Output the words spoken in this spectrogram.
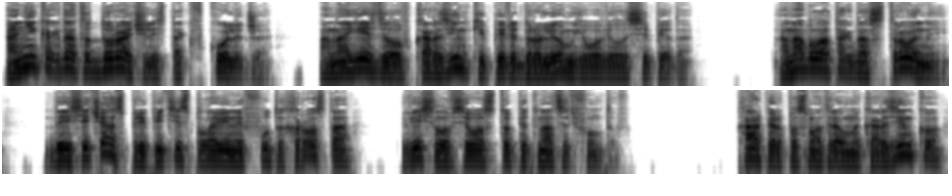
Они когда-то дурачились так в колледже. Она ездила в корзинке перед рулем его велосипеда. Она была тогда стройной, да и сейчас при пяти с половиной футах роста весила всего 115 фунтов. Харпер посмотрел на корзинку,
